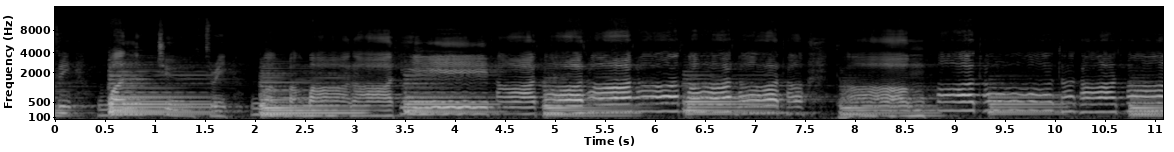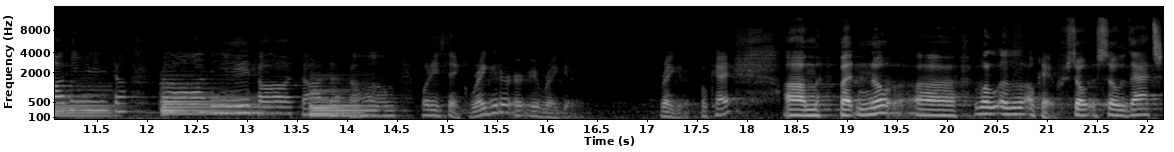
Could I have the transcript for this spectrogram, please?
Three, one, two, three. Ba, ba, da, dee, dum, dee, da, da, dee, da, da, da, dum. What do you think? Regular or irregular? Regular, okay? Um, but no, uh, well, uh, okay, so, so that's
